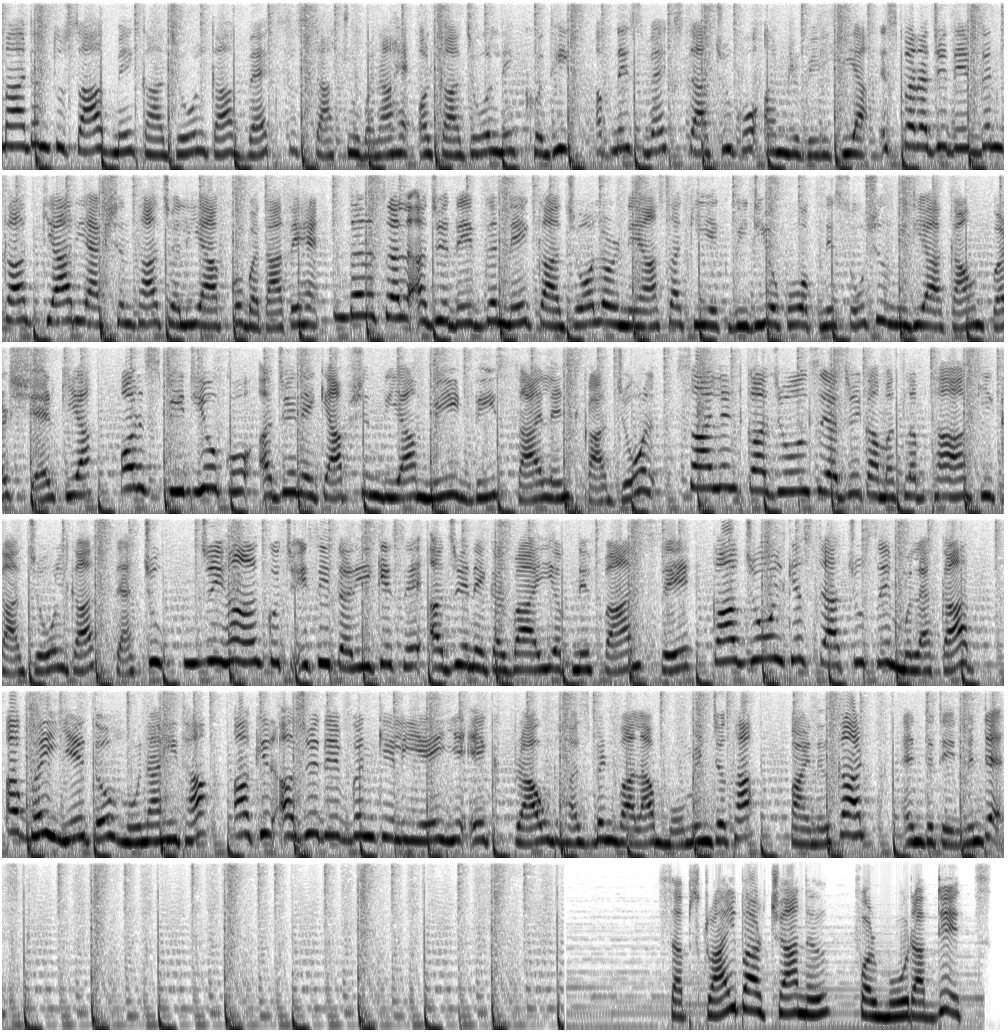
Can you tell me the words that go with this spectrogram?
सुसाद में काजोल का wax statue बना है और काजोल ने खुद ही अपने इस वैक्स स्टैचू को अनरिवील किया। इस पर अजय देवगन का क्या रिएक्शन था, चलिए आपको बताते हैं। दरअसल, अजय देवगन ने काजोल और न्यासा की एक वीडियो को अपने सोशल मीडिया अकाउंट पर शेयर किया और इस वीडियो को अजय ने कैप्शन दिया meet the silent Kajol. Silent Kajol से अजय का मतलब था कि काजोल का स्टैचू। जी हाँ कुछ इसी तरीके से अजय ने करवाई अपने फैंस से काजोल के स्टैचू से मुलाकात। अब भाई ये तो होना ही था। आखिर अजय देवगन के लिए ये एक प्राउड हस्बैंड वाला मोमेंट जो था। Final card entertainment desk subscribe our channel for more updates.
